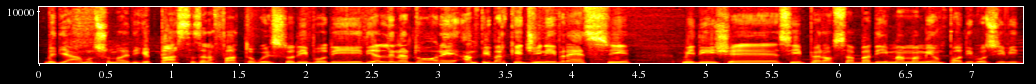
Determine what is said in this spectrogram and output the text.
Vediamo insomma di che pasta sarà fatto questo tipo di, di allenatore. Ampi parcheggi nei pressi. Mi dice sì, però Sabatì, mamma mia, un po' di posivi-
